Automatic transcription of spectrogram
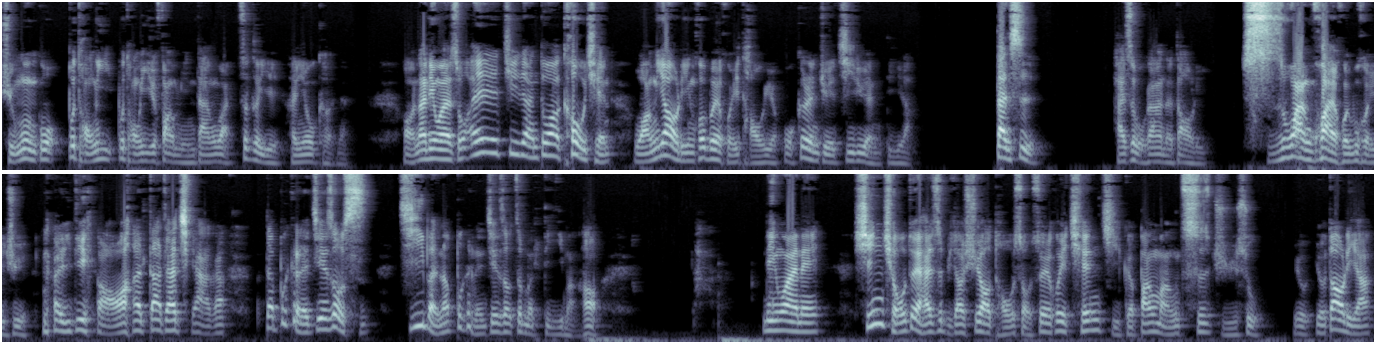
询问过不同意，不同意就放名单外，这个也很有可能。哦，那另外说，哎，既然都要扣钱，王耀林会不会回桃园？我个人觉得几率很低了。但是还是我刚刚的道理，十万块回不回去？那一定好啊，大家抢啊！但不可能接受十，基本上不可能接受这么低嘛。哈。另外呢，新球队还是比较需要投手，所以会签几个帮忙吃局数，有有道理啊。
